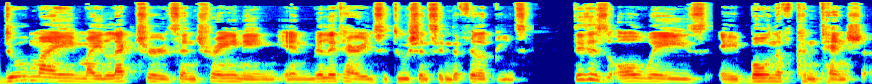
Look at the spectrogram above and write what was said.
do my, my lectures and training in military institutions in the Philippines, this is always a bone of contention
